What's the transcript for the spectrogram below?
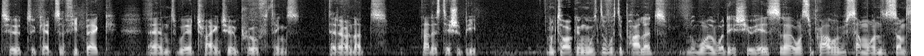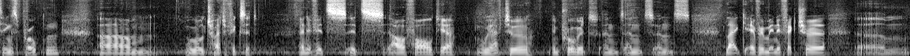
to to get uh, feedback, and we're trying to improve things that are not not as they should be. I'm talking with the with the pilot. What what the issue is? Uh, what's the problem? If someone something's broken, um, we will try to fix it. And if it's it's our fault, yeah, we have to improve it. And and and like every manufacturer, um,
